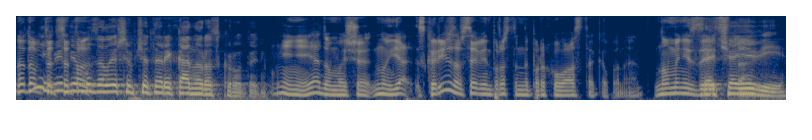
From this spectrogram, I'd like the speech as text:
Ну, тобто, ні, він це йому то... залишив 4К на розкрутоньку. Ні, ні, я думаю, що ну я скоріш за все, він просто не порахував стек опонент. Ну мені Це здається. так. чаєві.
